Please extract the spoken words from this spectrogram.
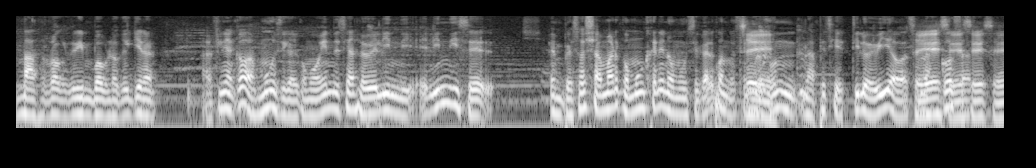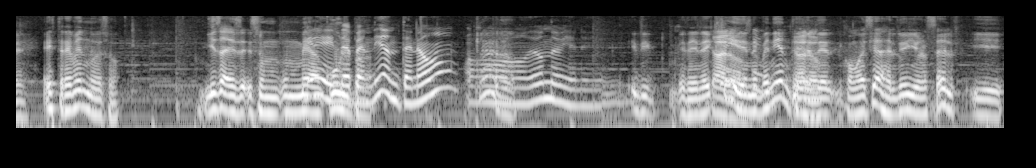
más rock, dream pop, lo que quieran. Al fin y al cabo es música, y como bien decías lo del indie, el indie se empezó a llamar como un género musical cuando siempre Sí. fue una especie de estilo de vida o hacer Sí, cosas. sí, sí. Es tremendo eso. Y esa es, es un, un mega culpa. independiente, ¿no? ¿O Claro. ¿De dónde viene? De, de- de- Claro. sí, Sí. independiente, Claro. como decías, del do it yourself. Y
